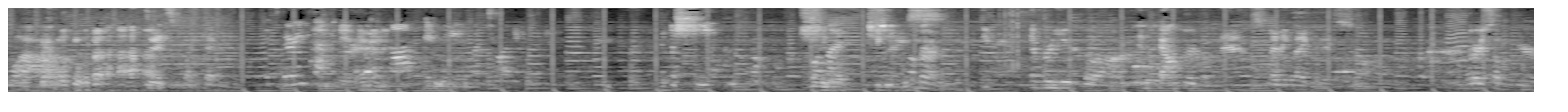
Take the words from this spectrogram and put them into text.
Wow. So it's quite feminine. It's very feminine, but not in a matronic way. Like a chic Chic. woman. Chic. Chic Nice. woman. If ever you've uh, encountered a man smelling like this, what are some of your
